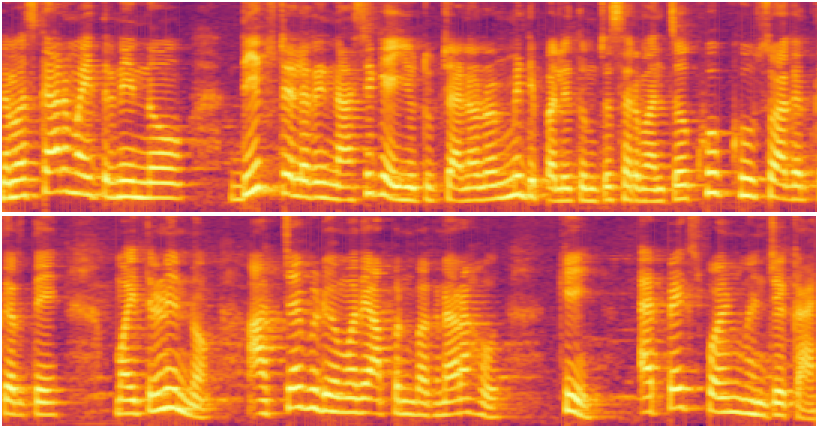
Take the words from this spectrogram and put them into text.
नमस्कार मैत्रिणींनो दीप्स टेलरिंग नाशिक या यूट्यूब चॅनलवर मी दीपाली तुमचं सर्वांचं खूप खूप स्वागत करते. मैत्रिणींनो आजच्या व्हिडिओमध्ये आपण बघणार आहोत की ॲपेक्स पॉईंट म्हणजे काय?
